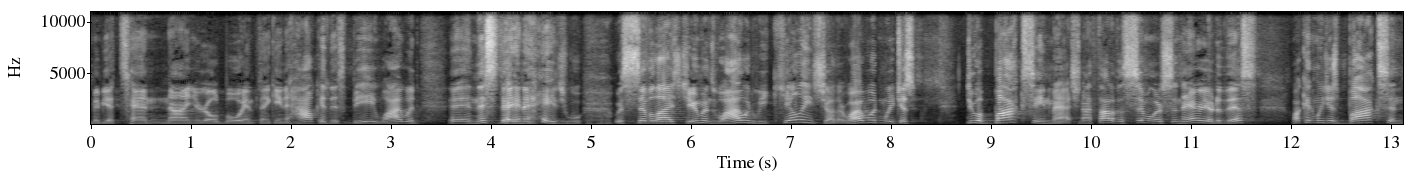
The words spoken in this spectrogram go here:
maybe a 10, 9 year old boy and thinking, how could this be? Why would, in this day and age, with civilized humans, why would we kill each other? Why wouldn't we just do a boxing match? And I thought of a similar scenario to this. Why couldn't we just box and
